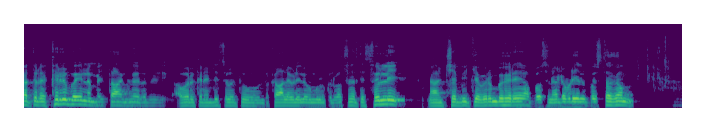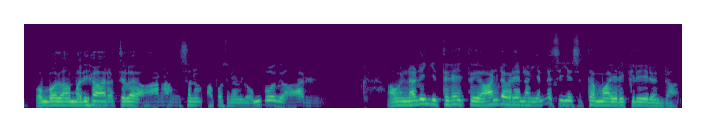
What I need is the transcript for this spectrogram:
கத்துடைய கிருபை நம்மை தாங்குகிறது. அவருக்கு நன்றி செலுத்துவோம். இந்த காலவெளியில் உங்களுக்கு ஒரு வசனத்தை சொல்லி நான் செபிக்க விரும்புகிறேன். அப்போ நடவடிக்கைகள் புஸ்தகம் ஒன்பதாம் அதிகாரத்தில் ஆறாம் வசனம் அப்போ சொன்ன ஒன்பது ஆறு. அவன் நடுங்கி திகைத்து ஆண்டவரே நான் என்ன செய்ய சித்தமாக இருக்கிறீர் என்றான்.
